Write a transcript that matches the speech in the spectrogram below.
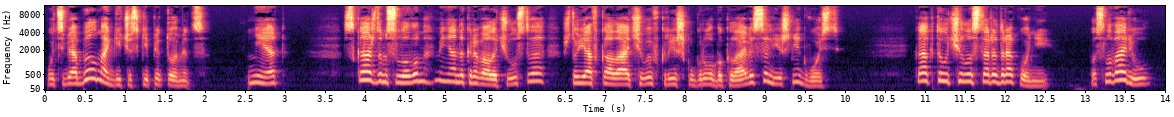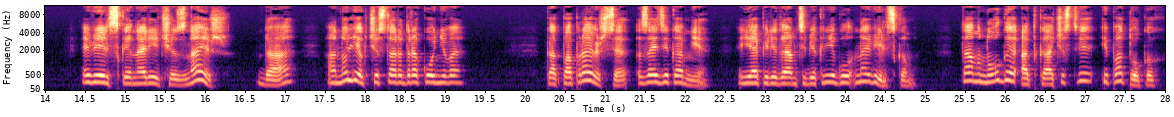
У тебя был магический питомец? Нет. С каждым словом меня накрывало чувство, что я вколачиваю в крышку гроба Клависа лишний гвоздь. Как ты учила стародраконий? По словарю. Вельское наречие знаешь? Да. Оно легче стародраконьего. Как поправишься, зайди ко мне. Я передам тебе книгу на Вельском. Там многое о качестве и потоках.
